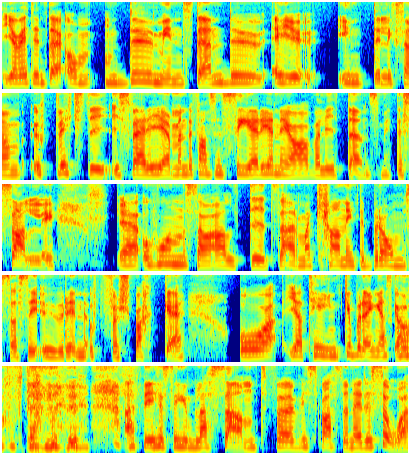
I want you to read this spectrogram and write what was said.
Jag vet inte om, om du minns den. Du är ju inte liksom uppväxt i, i Sverige men det fanns en serie när jag var liten som hette Sally. Eh, och hon sa alltid så här, man kan inte bromsa sig ur en uppförsbacke. Och jag tänker på den ganska ofta nu, att det är så himla sant. För visst fasen är det så.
